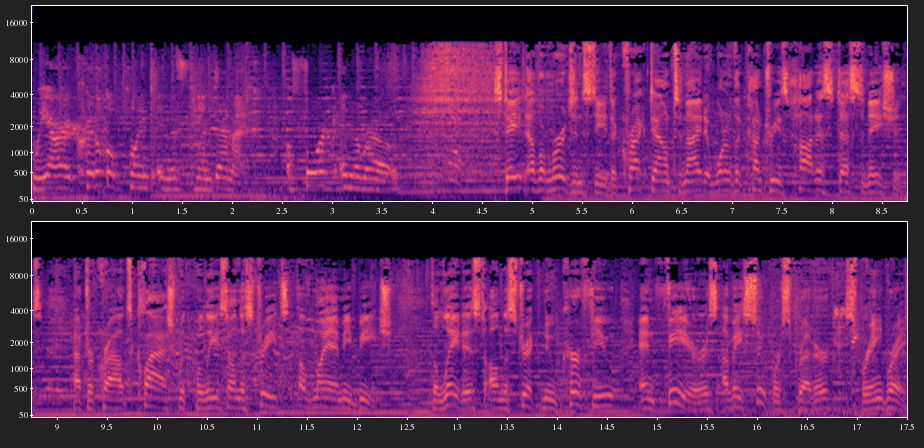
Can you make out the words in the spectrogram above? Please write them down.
We are at a critical point in this pandemic, a fork in the road. State of emergency, the crackdown tonight at one of the country's hottest destinations after crowds clash with police on the streets of Miami Beach. The latest on the strict new curfew and fears of a super spreader spring break.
